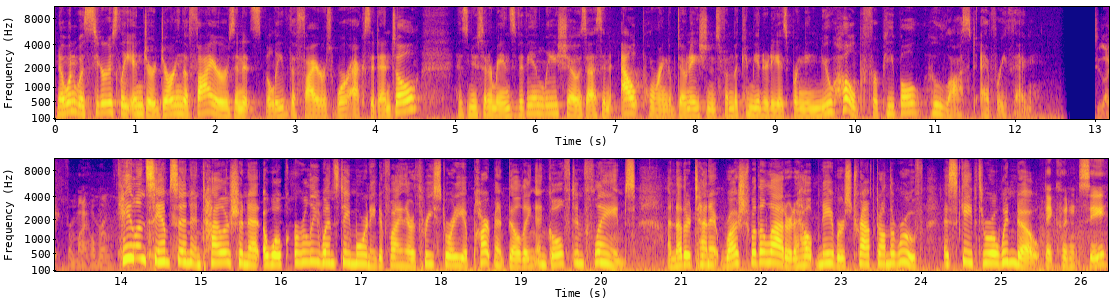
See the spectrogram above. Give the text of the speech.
No one was seriously injured during the fires, and it's believed the fires were accidental. As News Center Maine's Vivian Lee shows us, an outpouring of donations from the community is bringing new hope for people who lost everything like from my homeroom. Kaylin Sampson and Tyler Chanette awoke early Wednesday morning to find their three-story apartment building engulfed in flames. Another tenant rushed with a ladder to help neighbors trapped on the roof escape through a window. They couldn't see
